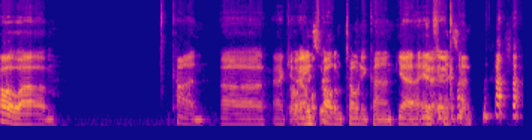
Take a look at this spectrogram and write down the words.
Oh um Khan. Uh I, can, Oh, I almost called him Tony Khan. Yeah, Answer Answer. Khan.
